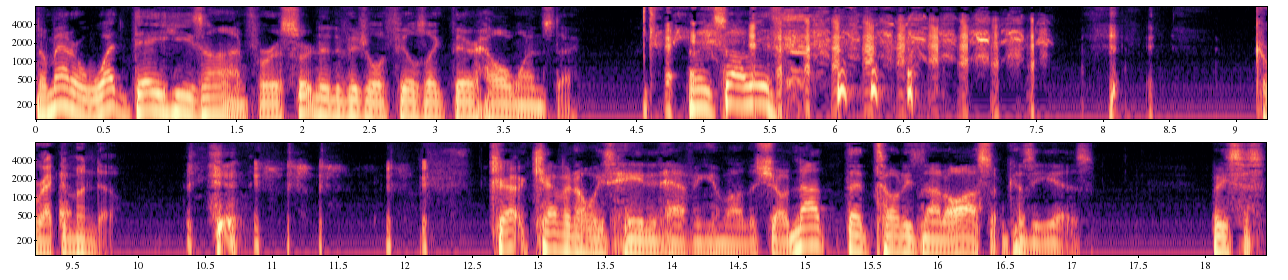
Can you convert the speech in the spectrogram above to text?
No matter what day he's on, for a certain individual, it feels like they're Hell Wednesday. I mean, so I mean, Correct Mundo. Ke- Kevin always hated having him on the show. Not that Tony's not awesome because he is, but he says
